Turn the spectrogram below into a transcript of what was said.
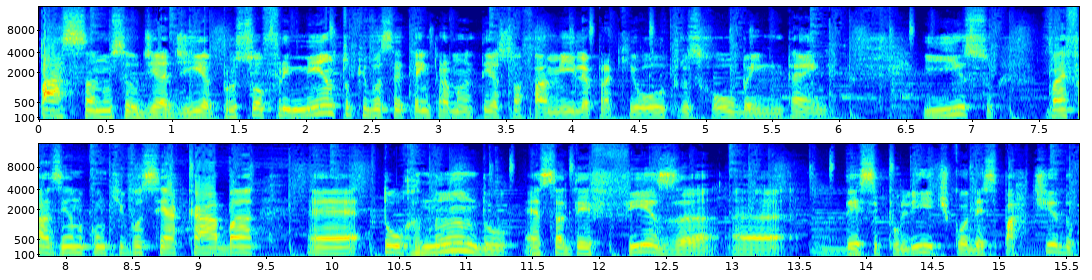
passa no seu dia a dia, para o sofrimento que você tem para manter a sua família, para que outros roubem, entende? E isso vai fazendo com que você acaba é, tornando essa defesa é, desse político ou desse partido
